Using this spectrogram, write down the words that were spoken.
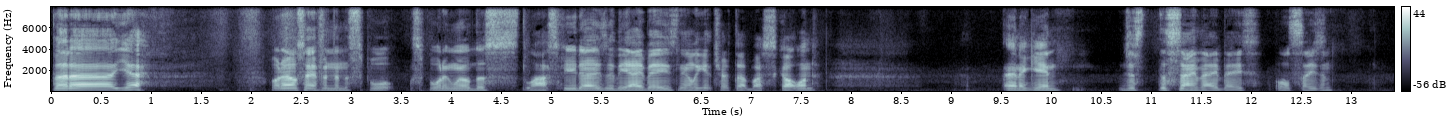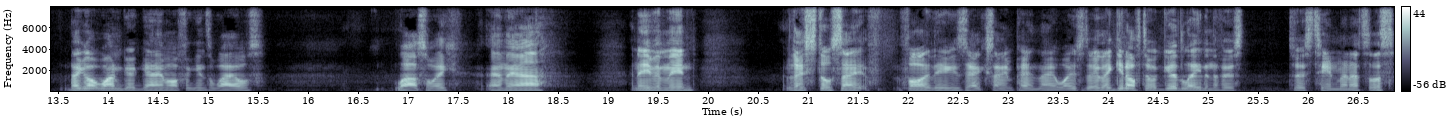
But uh yeah. What else happened in the sport sporting world this last few days with the ABs nearly get tripped up by Scotland? And again, just the same ABs all season. They got one good game off against Wales last week, and they are, and even then, they still say follow the exact same pattern they always do. They get off to a good lead in the first first ten minutes. So this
